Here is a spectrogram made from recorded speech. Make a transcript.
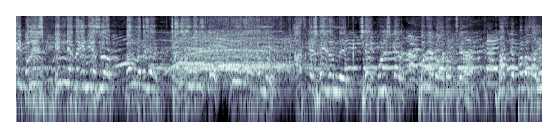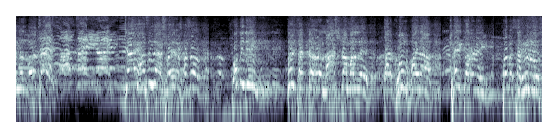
এই পুলিশ ইন্ডিয়া থেকে নিয়েছিল বাংলাদেশের সাধারণ মানুষকে সেই সেই পুলিশকে খুঁজে পাওয়া যাচ্ছে না। আজকে প্রফেসর ইউনুস জয় হাসিনা শাসক, প্রতিদিন দুই চারটা করে লাশ না মারলে তার ঘুম হয় না। সেই কারণেই প্রফেসর ইউনুস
